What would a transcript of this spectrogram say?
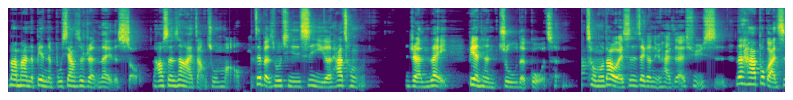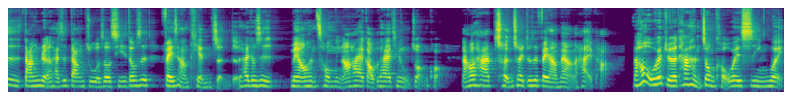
慢慢的变得不像是人类的手，然后身上还长出毛。这本书其实是一个他从人类变成猪的过程，从头到尾是这个女孩子在叙事。那她不管是当人还是当猪的时候，其实都是非常天真的。她就是没有很聪明，然后她也搞不太清楚状况，然后她纯粹就是非常非常的害怕。然后我会觉得她很重口味，是因为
